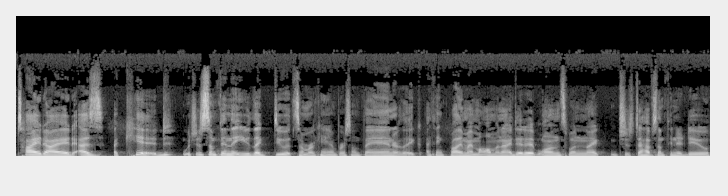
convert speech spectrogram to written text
tie dyed as a kid, which is something that you'd like do at summer camp or something, or like I think probably my mom and I did it once when like just to have something to do.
